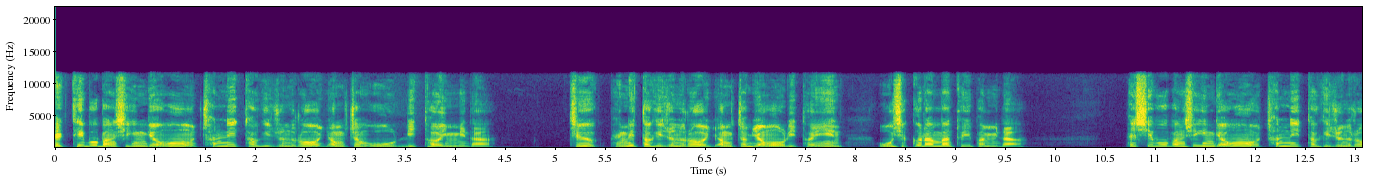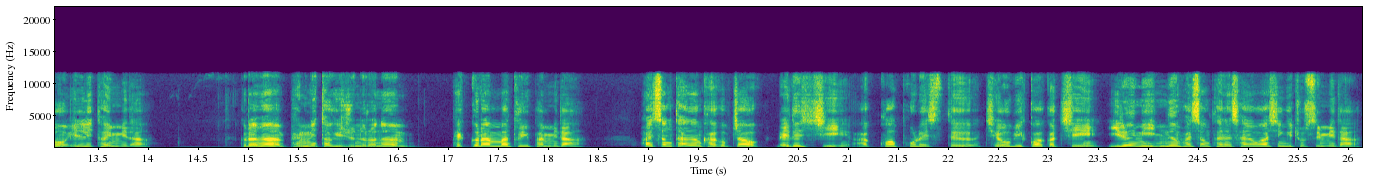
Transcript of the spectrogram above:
active 방식인 경우 1000리터 기준으로 0.5리터입니다. 즉 100리터 기준으로 0.05리터인 50g만 투입합니다. passive 방식인 경우 1000리터 기준으로 1리터입니다. 그러면 100리터 기준으로는 100g만 투입합니다. 활성탄은 가급적 레드시, 아쿠아포레스트, 제오빗과 같이 이름이 있는 활성탄을 사용하시는 게 좋습니다.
